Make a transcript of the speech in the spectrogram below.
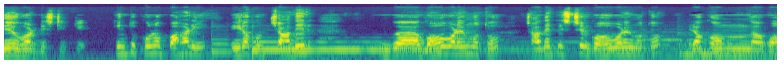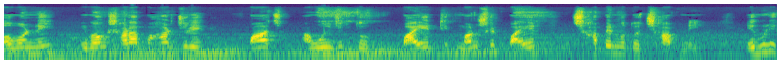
দেওঘর ডিস্ট্রিক্টে। কিন্তু কোনো পাহাড়ই এইরকম চাঁদের গহ্বরের মতো, চাঁদের পৃষ্ঠের গহ্বরের মতো এরকম গহ্বর নেই এবং সারা পাহাড় জুড়ে পাঁচ আঙুলযুক্ত পায়ের, ঠিক মানুষের পায়ের ছাপের মতো ছাপ নেই। এগুলি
